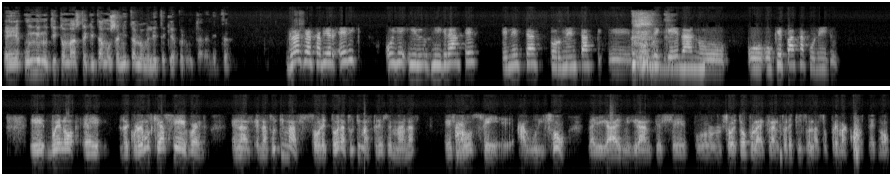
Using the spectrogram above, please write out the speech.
Eh, un minutito más te quitamos, Anita Lomelí, te quiero preguntar, Anita. Gracias, Javier. Eric, oye, ¿y los migrantes en estas tormentas, eh, dónde quedan o, o, qué pasa con ellos? Eh, bueno, eh, recordemos que hace, bueno, en las, en las últimas, sobre todo en las últimas tres semanas, esto se agudizó la llegada de migrantes, eh, por, sobre todo por la declaratoria que hizo la Suprema Corte, ¿no?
